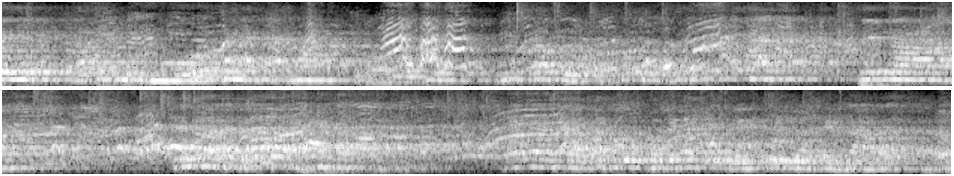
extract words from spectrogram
đây là tiết mục múa trên này cả năm của những ca từ thì là diễn thế này đó Đây là chào các cụ không các cụ đến từ tỉnh nào đấy.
